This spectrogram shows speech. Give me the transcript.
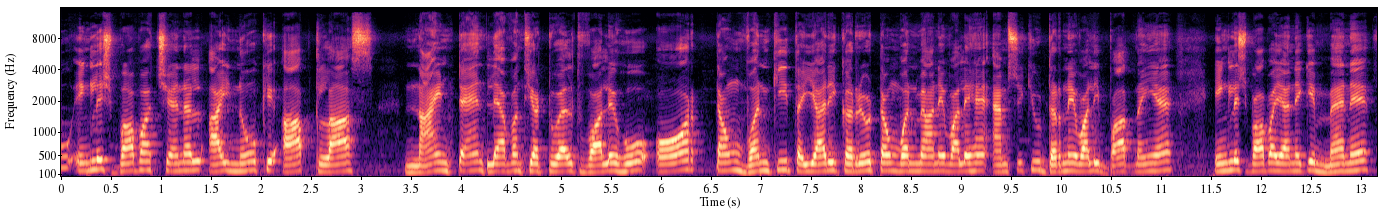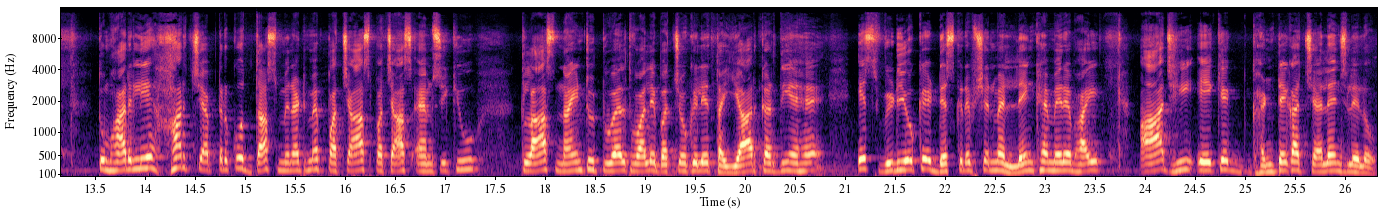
English Baba channel I know कि आप क्लास नाइन टेंथ इलेवंथ या ट्वेल्थ वाले हो और टर्म वन की तैयारी कर रहे हो। टर्म वन में आने वाले हैं। एमसीक्यू डरने वाली बात नहीं है। इंग्लिश बाबा यानी कि मैंने तुम्हारे लिए हर चैप्टर को 10 मिनट में 50 50 MCQ class nine to twelfth वाले बच्चों के लिए तैयार कर दिए हैं। इस वीडियो के डिस्क्रिप्शन में लिंक है मेरे भाई। आज ही एक एक घंटे का चैलेंज ले लो,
